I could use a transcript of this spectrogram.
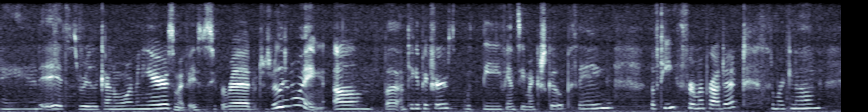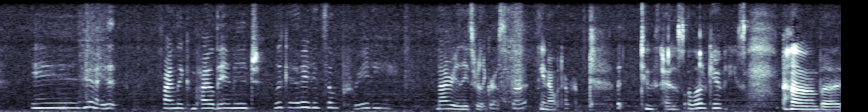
and it's really kind of warm in here so my face is super red which is really annoying. Um, but I'm taking pictures with the fancy microscope thing of teeth for my project that I'm working on. And yeah, it finally compiled the image. Look at it, it's so pretty. Not really, it's really gross, but you know, whatever. A tooth has a lot of cavities. Um, but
